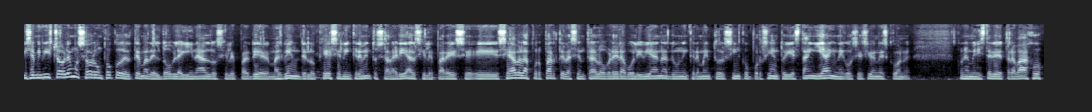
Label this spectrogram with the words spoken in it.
Viceministro, hablemos ahora un poco del tema del doble aguinaldo, si le más bien de lo que es el incremento salarial, si le parece. Eh, se habla por parte de la Central Obrera Boliviana de un incremento del 5% y están ya en negociaciones con, con el Ministerio de Trabajo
